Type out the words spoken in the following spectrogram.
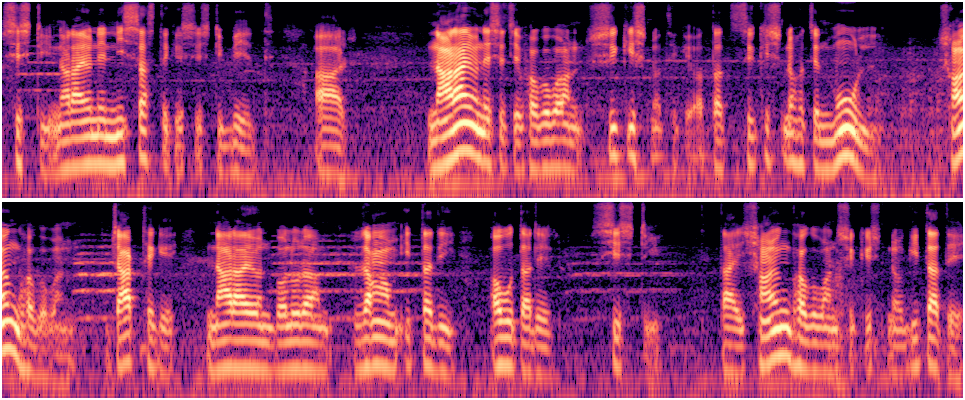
সৃষ্টি, নারায়ণের নিঃশ্বাস থেকে সৃষ্টি বেদ। আর নারায়ণ এসেছে ভগবান শ্রীকৃষ্ণ থেকে, অর্থাৎ শ্রীকৃষ্ণ হচ্ছেন মূল, স্বয়ং ভগবান, যার থেকে নারায়ণ, বলরাম, রাম ইত্যাদি অবতারের সৃষ্টি। তাই স্বয়ং ভগবান শ্রীকৃষ্ণ গীতাতে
